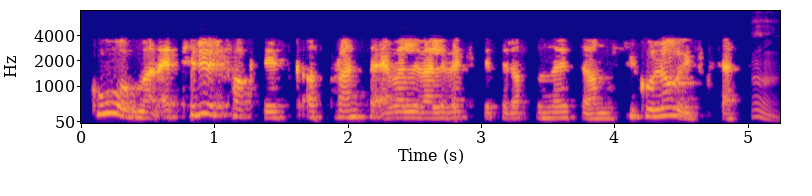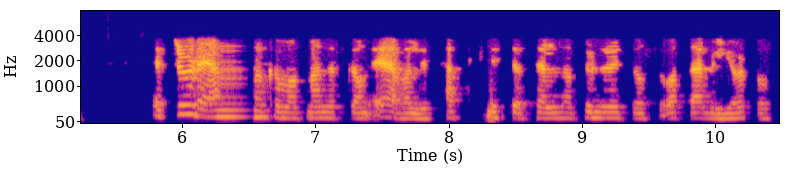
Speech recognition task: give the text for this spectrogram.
skog, men jeg tror faktisk at planter er veldig veldig viktig for astronautene psykologisk sett. Mm. Jeg tror det er noe med at menneskene er veldig tett knyttet til naturen rundt oss, og at det vil hjelpe oss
